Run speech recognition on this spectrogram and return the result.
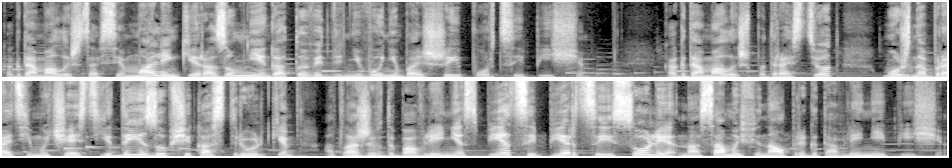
Когда малыш совсем маленький, разумнее готовить для него небольшие порции пищи. Когда малыш подрастет, можно брать ему часть еды из общей кастрюльки, отложив добавление специй, перца и соли на самый финал приготовления пищи.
